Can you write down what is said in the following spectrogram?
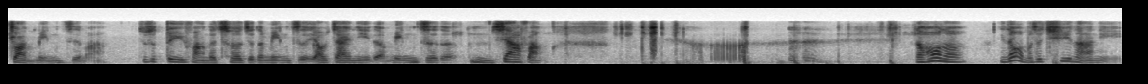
转名字嘛，就是对方的车子的名字要在你的名字的嗯下方，然后呢？你知道我们是去哪里？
